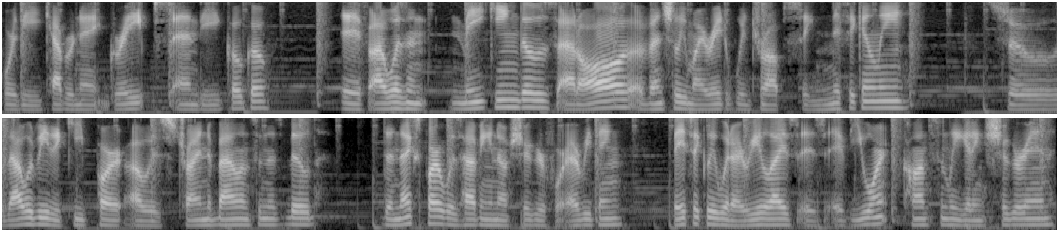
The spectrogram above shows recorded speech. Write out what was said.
for the Cabernet grapes and the cocoa. If I wasn't making those at all, eventually my rate would drop significantly. So that would be the key part I was trying to balance in this build. The next part was having enough sugar for everything. Basically what I realized is if you aren't constantly getting sugar in,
